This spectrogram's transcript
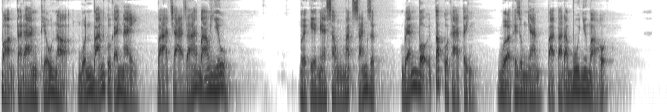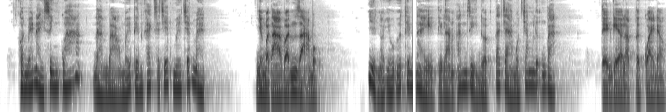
Bọn ta đang thiếu nợ Muốn bán cô gái này Và trả giá bao nhiêu? Người kia nghe xong mắt sáng rực Vén bội tóc của khả tình. Vừa thấy dung nhan Bà ta đã vui như mở hội. Con bé này xinh quá Đảm bảo mấy tên khách sẽ chết mê chết mệt. Nhưng bà ta vẫn giả bộ Nhìn nó yếu ớt thế này Thì làm ăn gì được, Ta trả 100 lượng bạc. Tên kia lập tức quay đầu.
